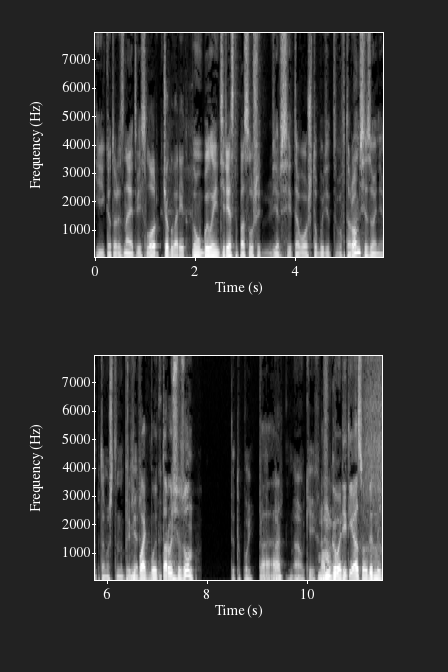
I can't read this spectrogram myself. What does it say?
и который знает весь лор. Что говорит? Ну, было интересно послушать версии того, что будет во втором сезоне, потому что, например... Ебать, будет второй сезон. Ты тупой? Да. А, окей, хорошо. Мама говорит, я особенный.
